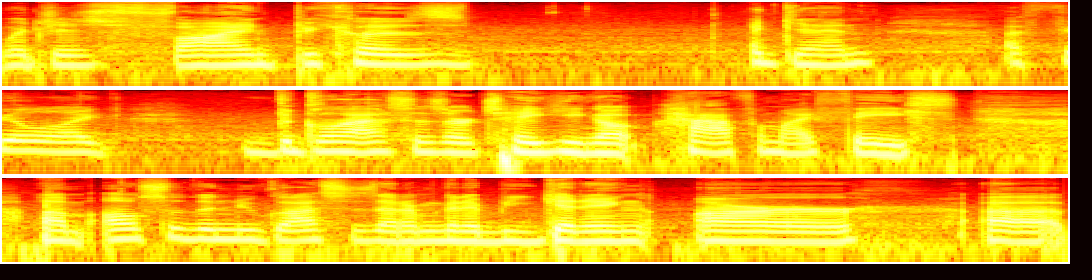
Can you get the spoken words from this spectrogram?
which is fine because, again, I feel like the glasses are taking up half of my face. Um, also, the new glasses that I'm gonna be getting are uh,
